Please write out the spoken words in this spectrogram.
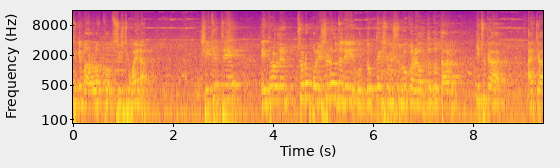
থেকে বারো লক্ষ সৃষ্টি হয় না। সেক্ষেত্রে এই ধরনের ছোট পরিসরেও যদি উদ্যোক্তা হিসেবে শুরু করে, অন্তত তার কিছুটা একটা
